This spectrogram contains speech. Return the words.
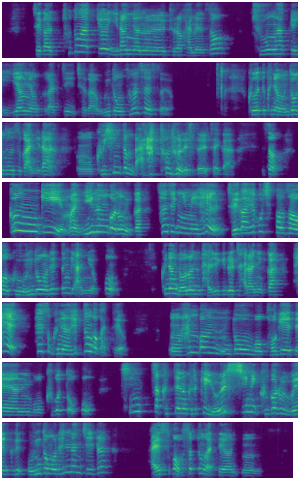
제가 초등학교 1학년을 들어가면서 중학교 2학년까지 제가 운동선수였어요. 그것도 그냥 운동 선수가 아니라 어, 그 힘든 마라톤을 했어요, 제가. 그래서 끈기, 막 이는 거는 그러니까 선생님이 해, 제가 하고 싶어서 그 운동을 했던 게 아니었고 그냥 너는 달리기를 잘하니까 해, 해서 그냥 했던 것 같아요. 어, 한 번도 뭐 거기에 대한 뭐 그것도 없고 진짜 그때는 그렇게 열심히 그거를 왜 그 운동을 했는지를 알 수가 없었던 것 같아요. 음.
